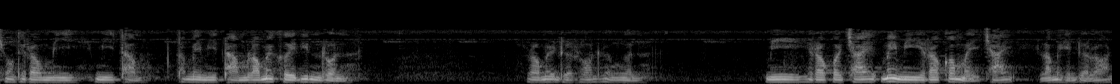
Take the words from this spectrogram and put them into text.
ช่วงที่เรามีมีทำถ้าไม่มีทำเราไม่เคยดิ้นรน เราไม่เดือดร้อนเรื่องเงิน มีเราก็ใช้ ไม่มีเราก็ไม่ใช้ เราไม่เห็นเดือดร้อน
